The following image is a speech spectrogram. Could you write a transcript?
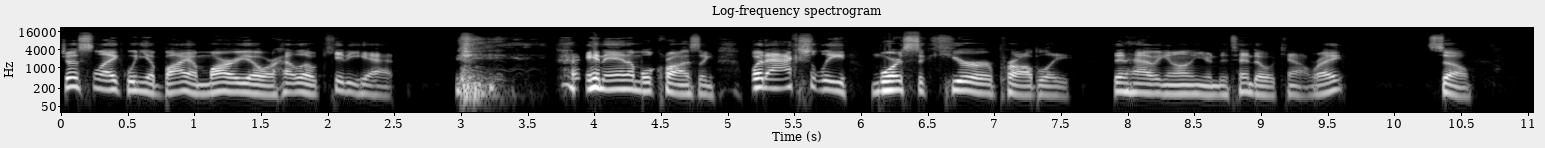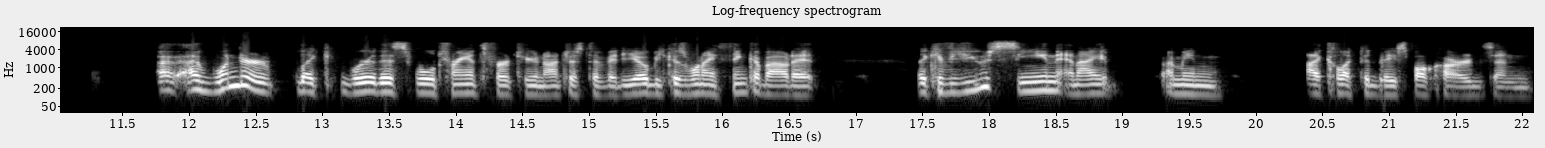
Just like when you buy a Mario or Hello Kitty hat in Animal Crossing, but actually more secure probably than having it on your Nintendo account, right? So I, I wonder like where this will transfer to, not just a video, because when I think about it, like have you seen and I I mean I collected baseball cards and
